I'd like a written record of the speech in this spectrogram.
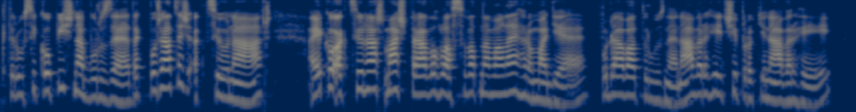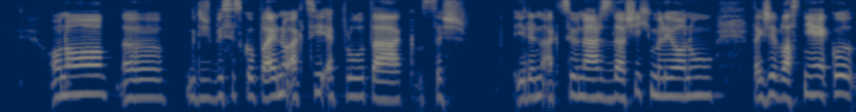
kterou si koupíš na burze, tak pořád jsi akcionář a jako akcionář máš právo hlasovat na valné hromadě, podávat různé návrhy či protinávrhy. Ono, eh, když by si skoupila jednu akci Apple, tak jsi jeden akcionář z dalších milionů, takže vlastně jako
